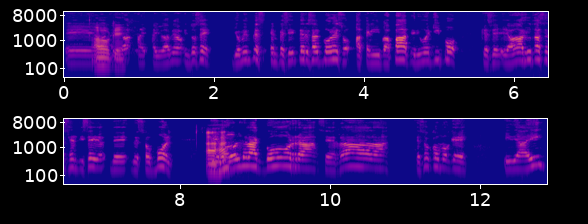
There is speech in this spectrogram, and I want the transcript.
eh, Ah, ok. ayuda- ay- ayudarme a- Entonces, yo me empe- empecé a interesar por eso, hasta que mi papá tenía un equipo que se llamaba Ruta 66 de, de softball. Y el Ajá. olor de las gorras cerradas, eso como que, y de ahí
